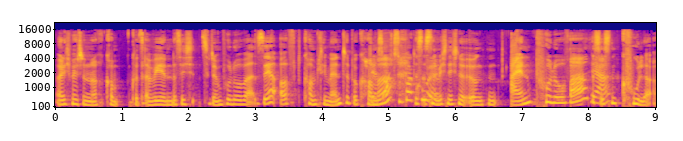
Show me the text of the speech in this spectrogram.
Und ich möchte noch kurz erwähnen, dass ich zu dem Pullover sehr oft Komplimente bekomme. Der ist auch super cool. Das ist nämlich nicht nur irgendein Pullover, das ja. ist ein cooler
